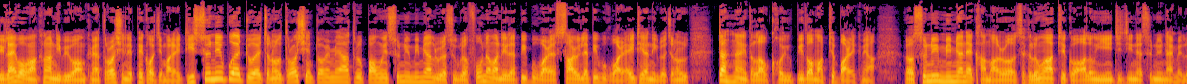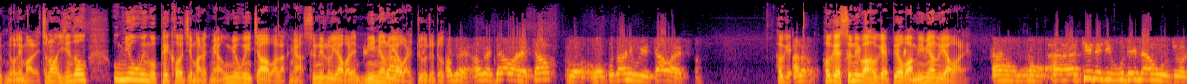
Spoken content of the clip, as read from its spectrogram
လီလိုက်ပေါ်မှာခဏနေပြီးပါအောင်ခင်ဗျတော်ရှင်တွေဖိတ်ခေါ်ကြပါတယ်ဒီဆွေးနွေးပွဲအတွက်ကျွန်တော်တို့တော်ရှင်တော်များများသူတို့ပါဝင်ဆွေးနွေးမိများလို့ရဆိုပြီးတော့ဖုန်းနံပါတ်တွေလည်းပြပို့ပါတယ်စာရီလည်းပြပို့ပါတယ်အဲ့ဒီထဲကနေပြီးတော့ကျွန်တော်တို့တတ်နိုင်တဲ့လောက်ခေါ်ယူပြီးတော့မှဖြစ်ပါတယ်ခင်ဗျအဲ့တော့ဆွေးနွေးမိများတဲ့အခါမှာတော့စကလုံးအဖြစ်ကောအားလုံးရင်းကြီးကြီးနဲ့ဆွေးနွေးနိုင်မယ်လို့မျှော်လင့်ပါတယ်ကျွန်တော်အရင်ဆုံးဦးမျိုးဝင်းကိုဖိတ်ခေါ်ကြပါတယ်ခင်ဗျဦးမျိုးဝင်းကြားပါလားခင်ဗျဆွေးနွေးလို့ရပါတယ်မင်းမြောက်လို့ရပါတယ်တူတူတူဟုတ်ကဲ့ဟုတ်ကဲ့ကြားပါတယ်ကြားဟိုကိုသားညူကြီးကြားပါတယ်ဟုတ်ကဲ့ဟုတ်ကဲ့ဆွေးနွေးပါဟုတ်ကဲ့ပြောပါမင်းမြောက်လို့ရပါတယ် အဲအဲအခြေအနေကြီးဦးသိန်းတန်းကိုကျွန်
